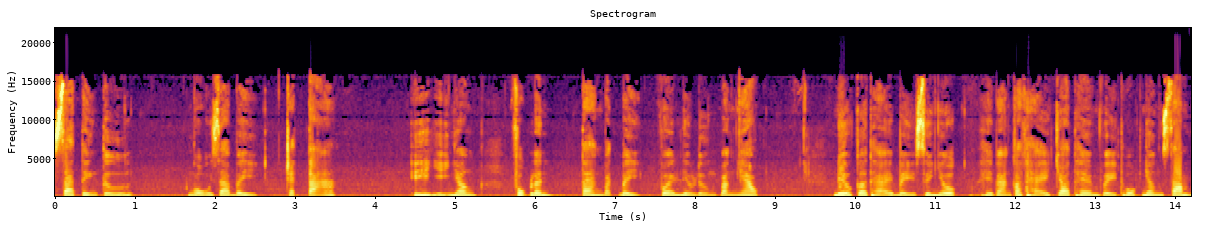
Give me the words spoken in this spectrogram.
sa tiền tử, ngũ gia bì, trạch tả, ý dĩ nhân, phục linh, tan bạch bì, với liều lượng bằng nhau. Nếu cơ thể bị suy nhược thì bạn có thể cho thêm vị thuốc nhân sâm.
